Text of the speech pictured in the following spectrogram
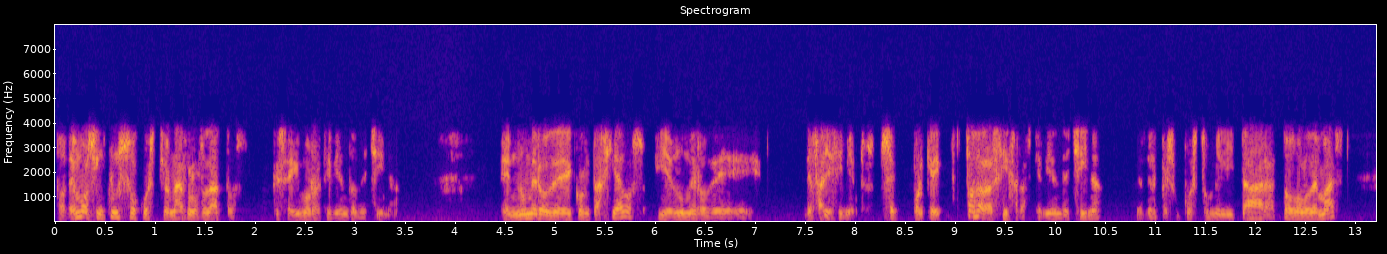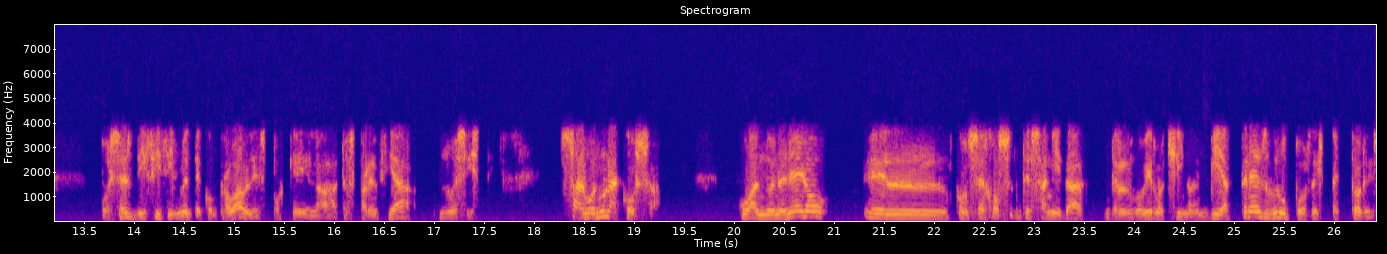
podemos incluso cuestionar los datos que seguimos recibiendo de China. El número de contagiados y el número de, de fallecimientos. Porque todas las cifras que vienen de China, desde el presupuesto militar a todo lo demás, pues es difícilmente comprobable, porque la transparencia no existe. Salvo en una cosa, Cuando en enero el Consejo de Sanidad del gobierno chino envía tres grupos de inspectores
